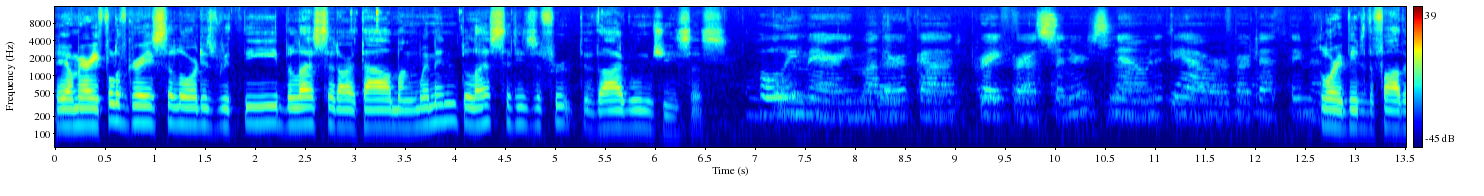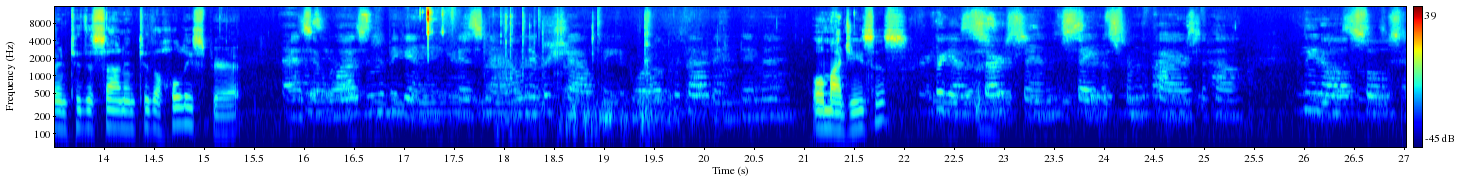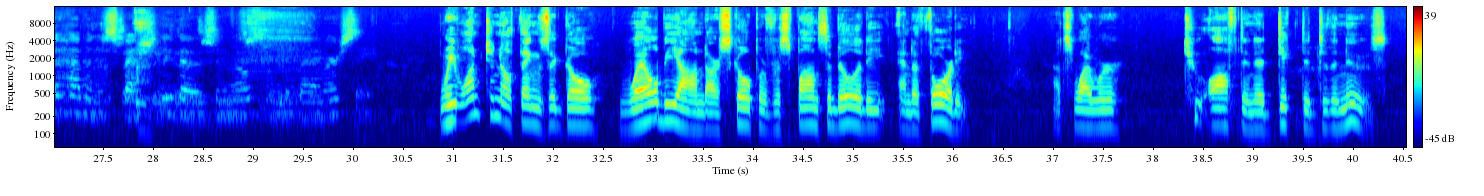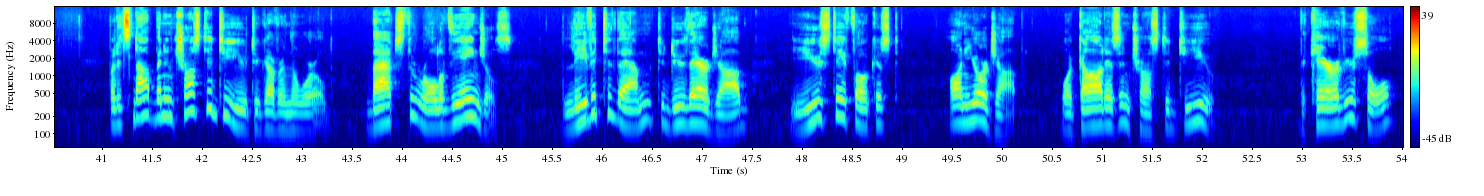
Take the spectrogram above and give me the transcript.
Hail Mary, full of grace, the Lord is with thee. Blessed art thou among women, blessed is the fruit of thy womb, Jesus. Holy Mary, Mother of God, pray for us sinners, now and at the hour of our death. Amen. Glory be to the Father, and to the Son, and to the Holy Spirit. As it was in the beginning, is now, and ever shall be, world without end. Amen. O my Jesus, Forgive us our sins, save us from the fires of hell. Lead all souls to heaven, especially those in most need of thy mercy. we want to know things that go well beyond our scope of responsibility and authority. That's why we're too often addicted to the news. But it's not been entrusted to you to govern the world. That's the role of the angels. Leave it to them to do their job. You stay focused on your job, what God has entrusted to you. The care of your soul,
